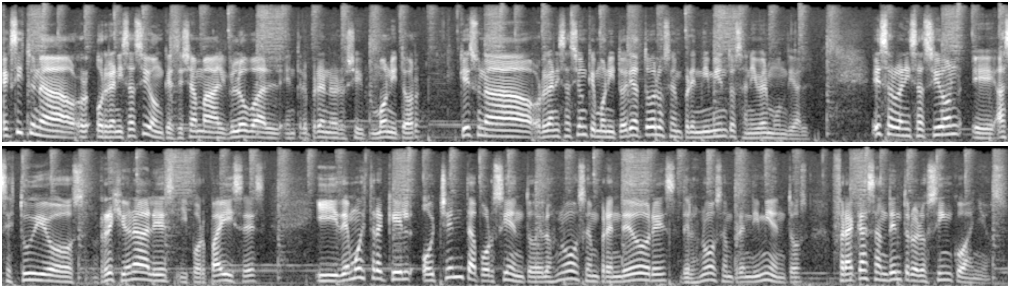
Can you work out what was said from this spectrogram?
Existe una organización que se llama el Global Entrepreneurship Monitor, que es una organización que monitorea todos los emprendimientos a nivel mundial. Esa organización eh, hace estudios regionales y por países y demuestra que el 80% de los nuevos emprendedores, de los nuevos emprendimientos, fracasan dentro de los 5 años.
